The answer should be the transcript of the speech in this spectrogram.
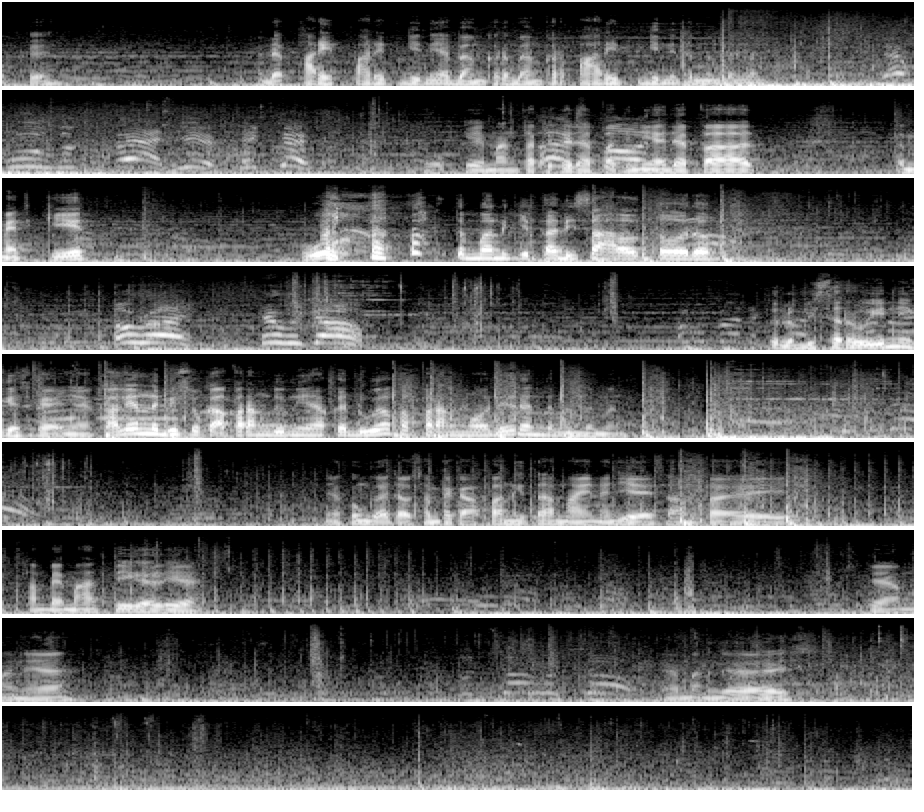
Oke. Ada parit-parit gini ya, bunker-bunker parit gini teman-teman. Oke, mantap kita dapat ini ya, dapat medkit. Wah, teman kita dong. Here we go. Itu lebih seru ini guys kayaknya. Kalian lebih suka perang dunia kedua apa perang modern teman-teman? Ini aku nggak tahu sampai kapan kita main aja ya sampai sampai mati kali ya. Ya aman ya. Ya, aman guys.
